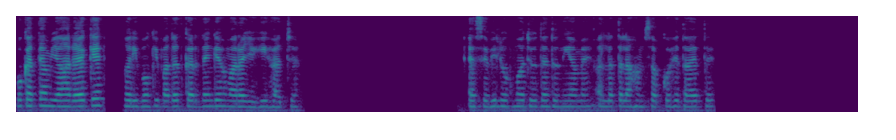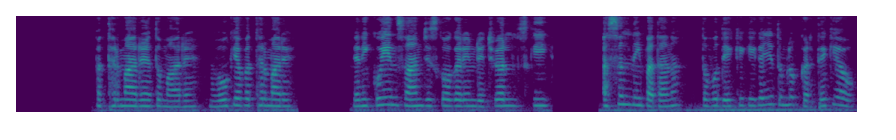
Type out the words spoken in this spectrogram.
وہ کہتے ہیں، ہم یہاں رہ کے غریبوں کی مدد کر دیں گے، ہمارا یہی حج ہے۔ ایسے بھی لوگ موجود ہیں دنیا میں۔ اللہ تعالیٰ ہم سب کو ہدایت دے۔ پتھر مار رہے ہیں تو مار رہے ہیں۔ وہ کیا پتھر مارے؟ یعنی کوئی انسان جس کو اگر ان ریچولس کی اصل نہیں پتا نا، تو وہ دیکھ کے کہے گا، یہ تم لوگ کرتے کیا ہو؟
